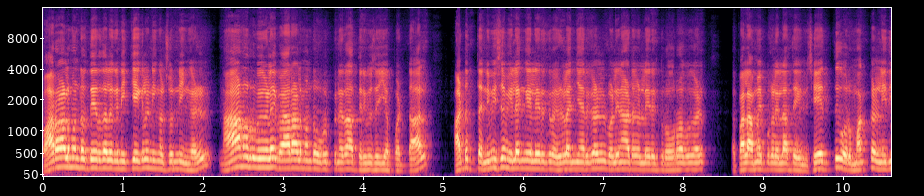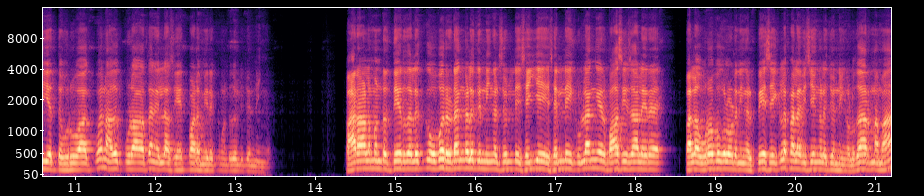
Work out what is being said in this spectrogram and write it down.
பாராளுமன்ற தேர்தலுக்கு நிற்கைகளை நீங்கள் சொன்னீங்கள் நானூறு வேளை பாராளுமன்ற உறுப்பினராக தெரிவு செய்யப்பட்டால் அடுத்த நிமிஷம் இலங்கையில் இருக்கிற இளைஞர்கள் வெளிநாடுகளில் இருக்கிற உறவுகள் பல அமைப்புகள் எல்லாத்தையும் சேர்த்து ஒரு மக்கள் நிதியத்தை உருவாக்குவேன் அது கூடாகத்தான் எல்லா செயற்பாடும் இருக்கும் என்று சொல்லி சொன்னீங்க. பாராளுமன்ற தேர்தலுக்கு ஒவ்வொரு இடங்களுக்கு நீங்கள் சொல்லி செய்ய செல்லைக்கு உள்ளங்க பல உறவுகளோடு நீங்கள் பேசிக்கல பல விஷயங்களை சொன்னீங்க. உதாரணமாக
